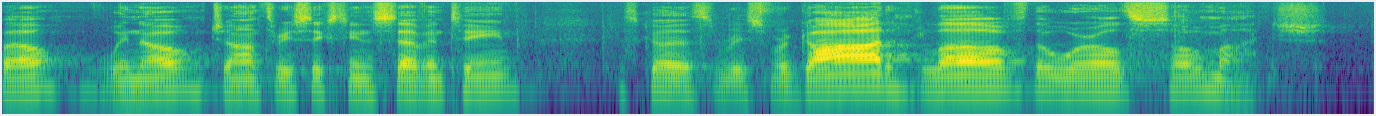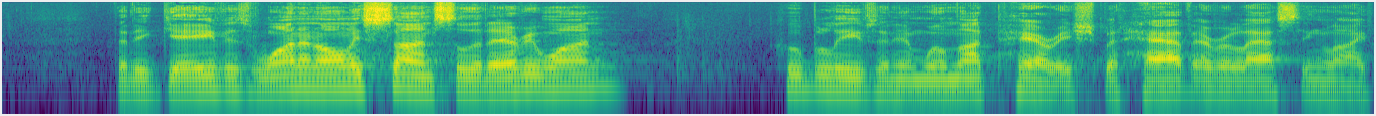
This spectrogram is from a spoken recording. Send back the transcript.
Well, we know John 3 16 17. It's because for God loved the world so much that he gave his one and only Son so that everyone who believes in him will not perish but have everlasting life.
